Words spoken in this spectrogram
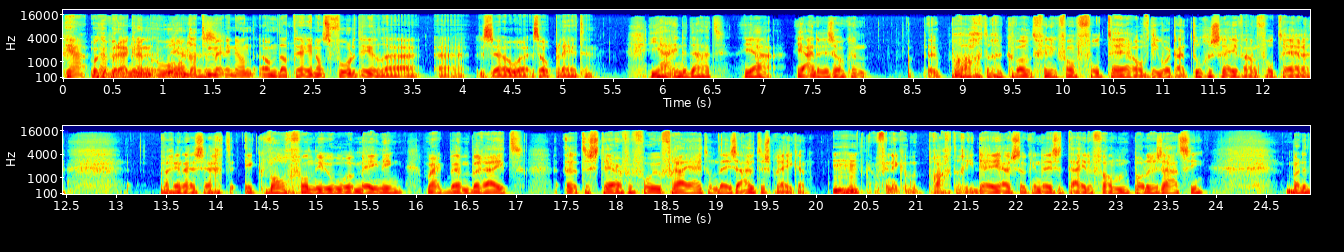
Ja, we gebruiken hem gewoon omdat, hem in, omdat, hij in ons voordeel zou, zou pleiten. Ja, inderdaad. Ja. ja, en er is ook een prachtige quote, vind ik, van Voltaire. Of die wordt aan toegeschreven aan Voltaire waarin hij zegt: Ik walg van uw mening, maar ik ben bereid uh, te sterven voor uw vrijheid om deze uit te spreken. Mm -hmm. Dat vind ik een prachtig idee, juist ook in deze tijden van polarisatie. Maar dat,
